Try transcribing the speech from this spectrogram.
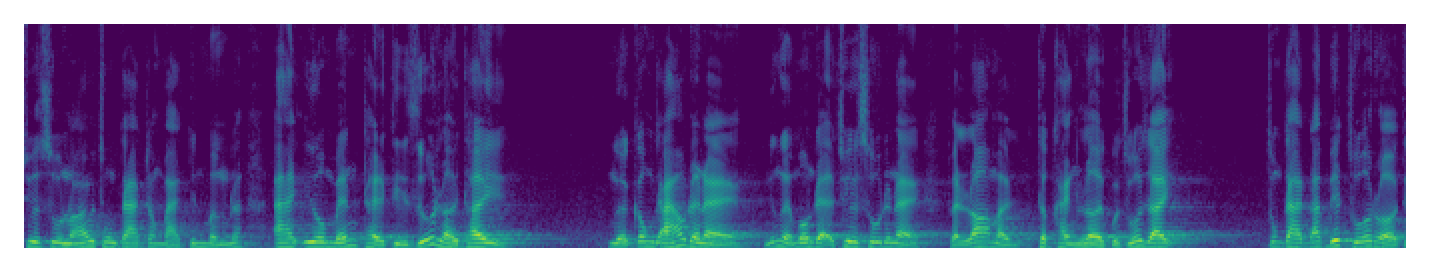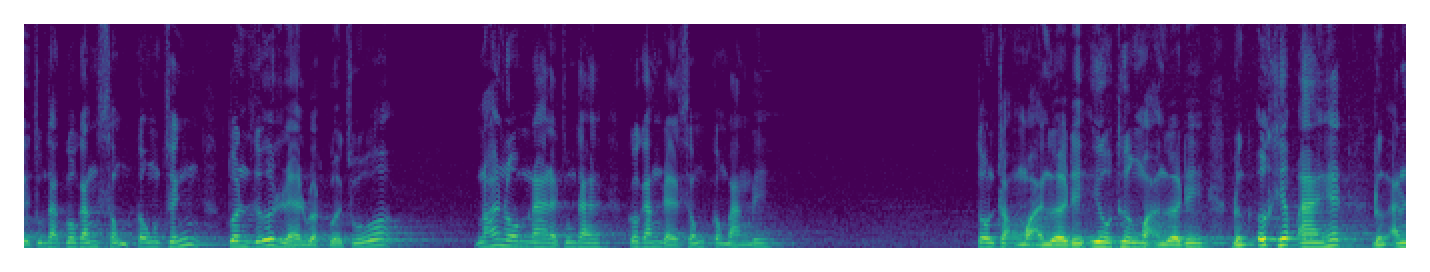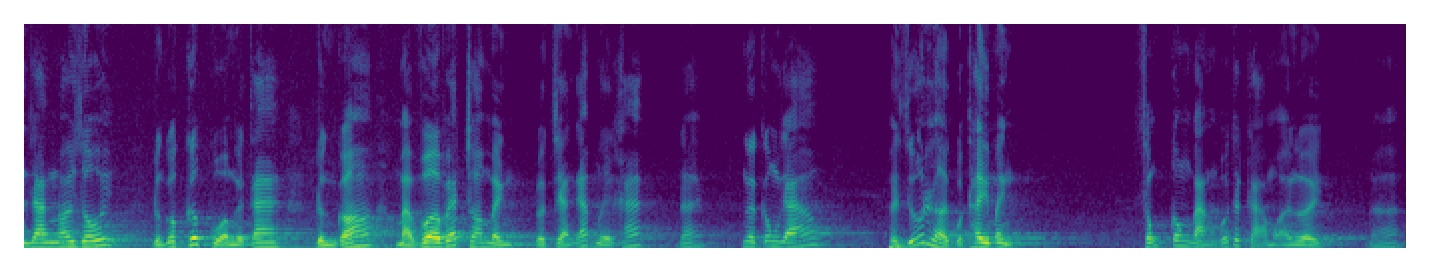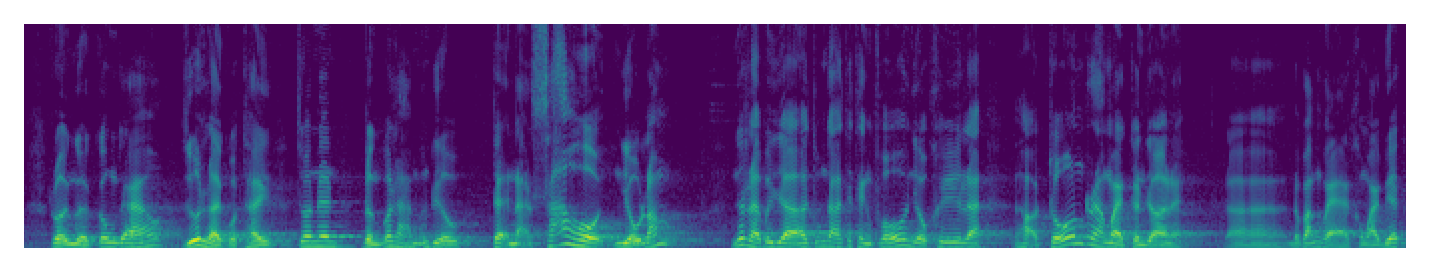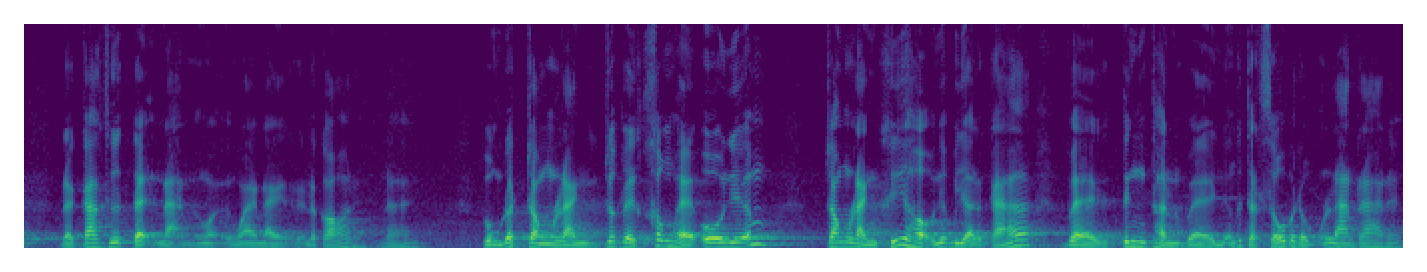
Chúa Giêsu nói với chúng ta trong bài tin mừng đó, ai yêu mến thầy thì giữ lời thầy. Người công giáo đây này, những người môn đệ Chúa Giêsu đây này, phải lo mà thực hành lời của Chúa dạy. Chúng ta đã biết Chúa rồi thì chúng ta cố gắng sống công chính, tuân giữ lề luật của Chúa. Nói nôm na là chúng ta cố gắng để sống công bằng đi. Tôn trọng mọi người đi, yêu thương mọi người đi, đừng ức hiếp ai hết, đừng ăn gian nói dối đừng có cướp của người ta đừng có mà vơ vét cho mình rồi chèn ép người khác. Đấy người công giáo phải giữ lời của thầy mình sống công bằng với tất cả mọi người. Đó rồi người công giáo giữ lời của thầy cho nên đừng có làm những điều tệ nạn xã hội nhiều lắm. Nhất là bây giờ chúng ta thấy thành phố nhiều khi là họ trốn ra ngoài cần giờ này. Đó, nó vắng vẻ không ai biết rồi các thứ tệ nạn ngoài, ngoài này nó có đấy. đấy. Vùng đất trong lành trước đây không hề ô nhiễm trong lành khí hậu nhưng bây giờ là cả về tinh thần về những cái tật xấu bắt đầu cũng lan ra đấy.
